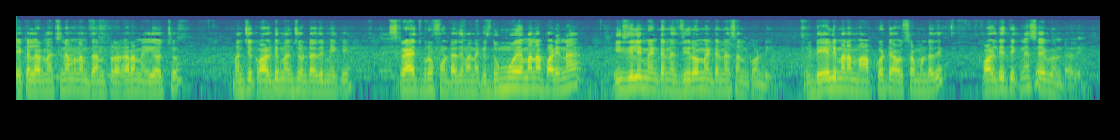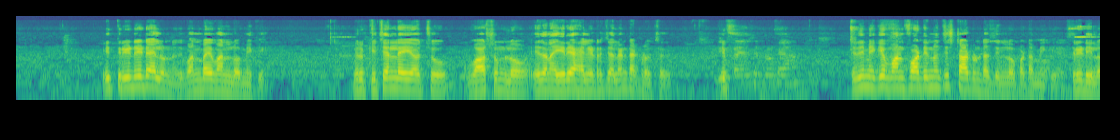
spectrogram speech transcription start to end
ఏ కలర్ నచ్చినా మనం దాని ప్రకారం వేయవచ్చు మంచి క్వాలిటీ మంచి ఉంటుంది మీకు. స్క్రాచ్ ప్రూఫ్ ఉంటుంది మనకి. దుమ్ము ఏమైనా పడినా ఈజీలీ మెయింటెనెన్స్ జీరో మెయింటెనెన్స్ అనుకోండి. డైలీ మనం మాప్ కొట్టే అవసరం ఉంటుంది క్వాలిటీ థిక్నెస్ ఏవి ఉంటుంది. ఇది త్రీ డీ టైల్ ఉన్నది వన్ బై వన్లో మీకు. మీరు కిచెన్లో వేయవచ్చు వాష్రూమ్లో ఏదైనా ఏరియా హైలైటర్ చేయాలంటే అక్కడ వచ్చేది. ఇది మీకు వన్ ఫార్టీ నుంచి స్టార్ట్ ఉంటుంది దీని లోపల మీకు త్రీ డీలో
